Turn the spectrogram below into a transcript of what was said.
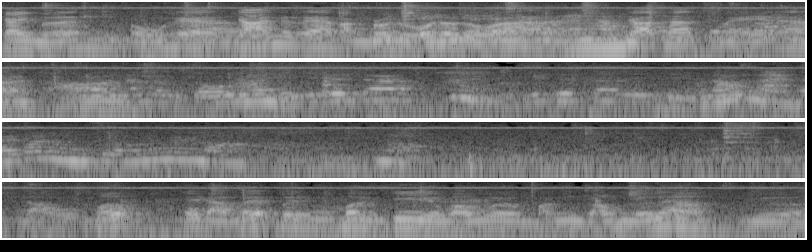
cây bữa ra trái nó ra bằng đôi đũa đôi đũa chết hết mẹ đó Nấu này phải có nông cơm nó mới ngon Đậu bếp, cái đầu bếp bên bên kia bọn bận rộn dữ không? Vừa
